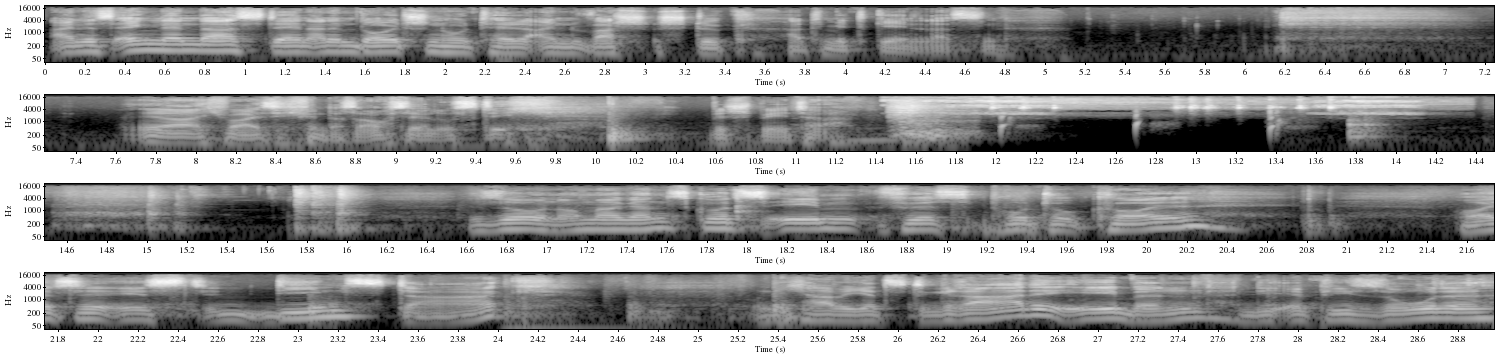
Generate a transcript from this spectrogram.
eines Engländers, der in einem deutschen Hotel ein Waschstück hat mitgehen lassen. Ja, ich weiß, ich finde das auch sehr lustig. Bis später. So, nochmal ganz kurz eben fürs Protokoll. Heute ist Dienstag. Und ich habe jetzt gerade eben die Episode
